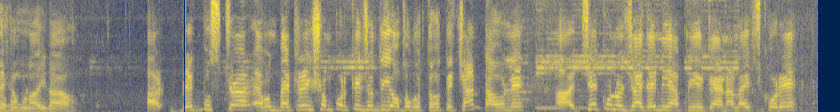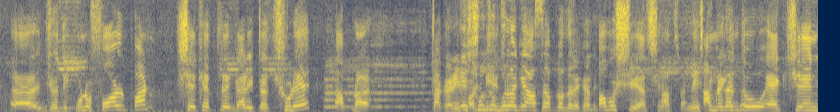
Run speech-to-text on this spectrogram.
দেখামো না এটা আর ব্রেক বুস্টার এবং ব্যাটারি সম্পর্কে যদি অবগত হতে চান তাহলে যে কোনো জায়গায় নিয়ে আপনি এটা অ্যানালাইজ করে যদি কোনো ফল্ট পান সেক্ষেত্রে গাড়িটা ছুড়ে আপনার টাকা এই রিফান্ড সুযোগগুলো কি আছে আপনাদের এখানে? অবশ্যই আছে। আচ্ছা, আমরা কিন্তু এক্সচেঞ্জ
